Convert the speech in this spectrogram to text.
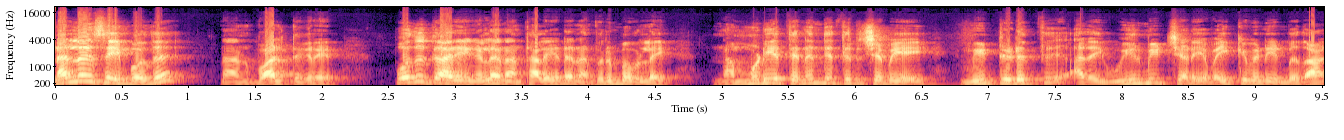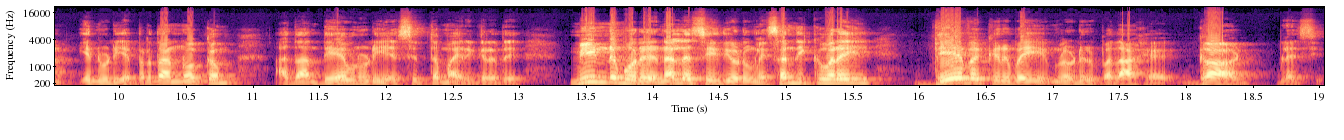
நல்லது செய்யும்போது நான் வாழ்த்துகிறேன். பொது காரியங்களில் நான் தலையிட நான் விரும்பவில்லை. நம்முடைய தென்னிந்திய திருச்சபையை மீட்டெடுத்து அதை உயிர்மீட்சி அடைய வைக்க வேண்டும் என்பதுதான் என்னுடைய பிரதான நோக்கம். அதான் தேவனுடைய சித்தமாக இருக்கிறது. மீண்டும் ஒரு நல்ல செய்தியோடு உங்களை சந்திக்கும் வரை தேவ கிருபை உங்களோடு இருப்பதாக காட் பிளஸ் யூ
